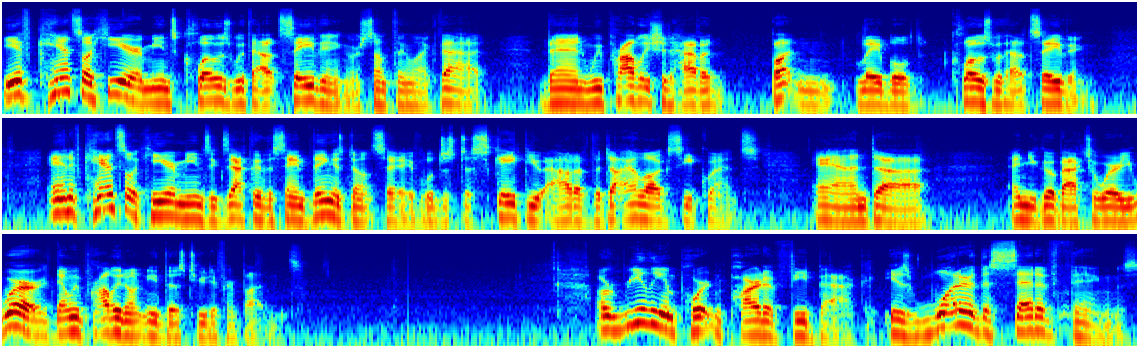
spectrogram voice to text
If cancel here means close without saving or something like that, then we probably should have a button labeled close without saving. And if cancel here means exactly the same thing as don't save, we'll just escape you out of the dialog sequence and, uh, and you go back to where you were, then we probably don't need those two different buttons. A really important part of feedback is what are the set of things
